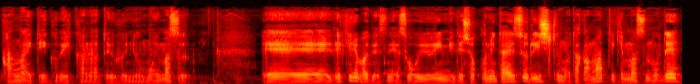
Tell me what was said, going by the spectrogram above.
考えていくべきかなというふうに思います。えー、できればですね、そういう意味で食に対する意識も高まってきますので、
